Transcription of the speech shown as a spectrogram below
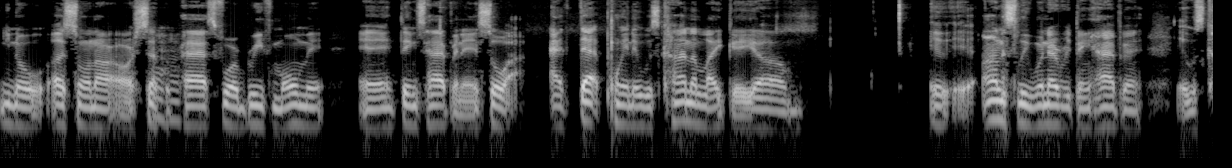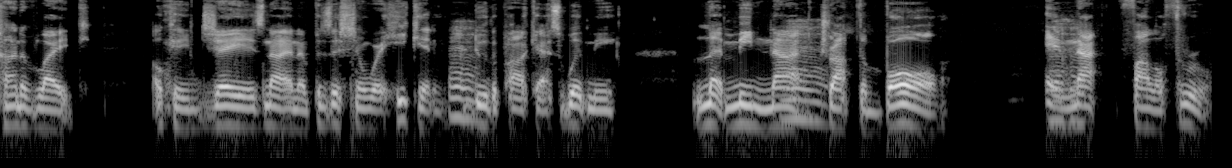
you know us on our, our separate Mhm. paths for a brief moment, and things happened, and so at that point it was kind of like a um it, it, honestly, when everything happened, it was kind of like, okay, Jay is not in a position where he can Mhm. do the podcast with me. Let me not Mm. drop the ball and Mhm. not follow through.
